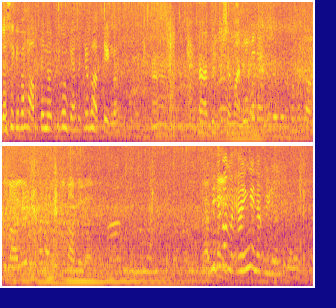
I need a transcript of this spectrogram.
जैसे कि वह हाफ़ पेन होती है हम कह सकते हैं भाप देगा हाँ हाँ तुम तो शमान अभी जब हम आएँगे ना वीडियो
